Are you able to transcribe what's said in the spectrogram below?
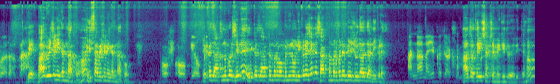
બરાબર. ભાગ વેચણી કરી નાખો હા? હિસાબ વેચણી કરી નાખો. Okay okay. એક જ આઠ નંબર છે ને? એક જ આઠ નંબરમાં બંનેનો નીકળે છે ને? સાત નંબર ભલે બે જુદા જુદા નીકળે. ના ના એક જ આઠ નંબર હા તો થઈ શકશે મેં કીધું એ રીતે હા?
